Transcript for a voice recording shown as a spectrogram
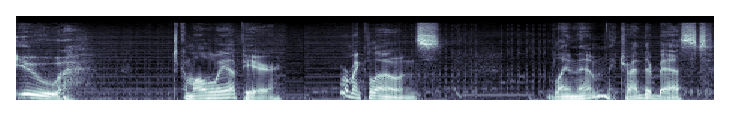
You to come all the way up here. Where are my clones? Blame them, they tried their best.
